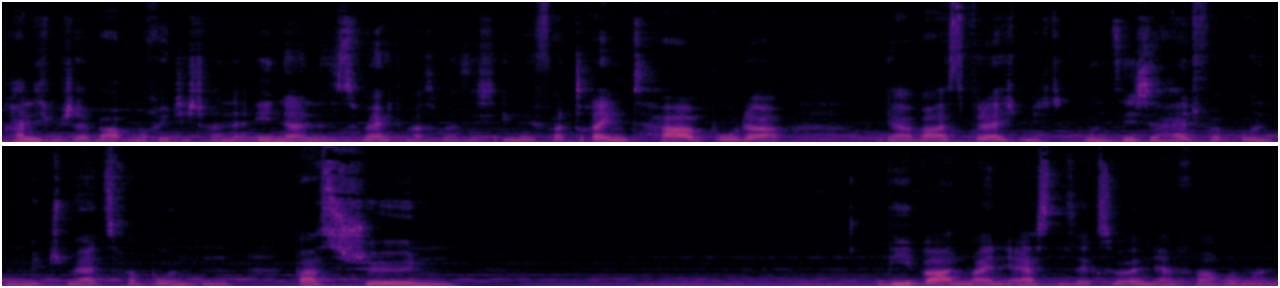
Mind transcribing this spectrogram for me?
Kann ich mich überhaupt noch richtig daran erinnern? Ist es vielleicht was, was ich irgendwie verdrängt habe? Oder ja, war es vielleicht mit Unsicherheit verbunden, mit Schmerz verbunden? War es schön? Wie waren meine ersten sexuellen Erfahrungen?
